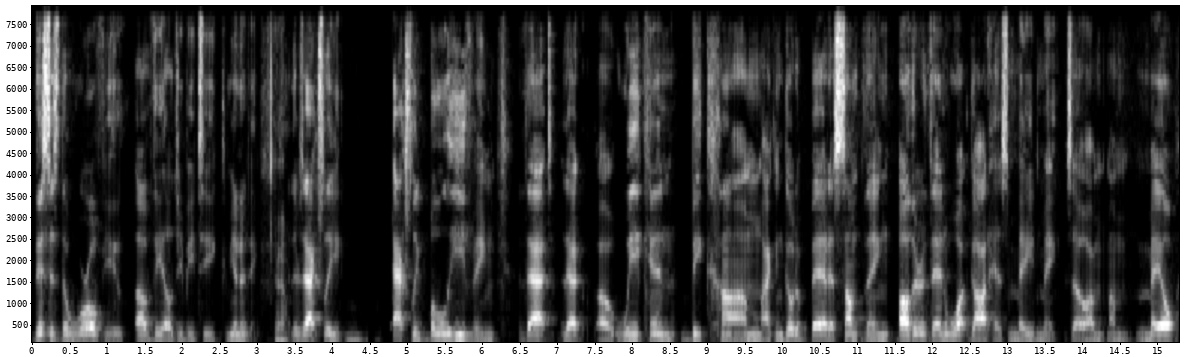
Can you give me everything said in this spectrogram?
this is the worldview of the LGBT community. Yeah. There's actually actually believing that that uh, we can become, I can go to bed as something other than what God has made me. So I'm I'm male,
